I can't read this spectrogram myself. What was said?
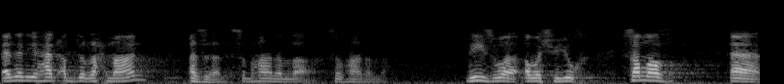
and then you had Abdul Rahman Asghar. Subhanallah, Subhanallah. These were our shuyukh. Some of uh,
